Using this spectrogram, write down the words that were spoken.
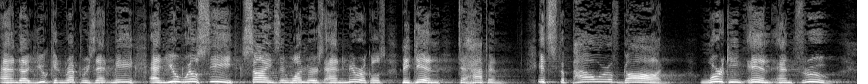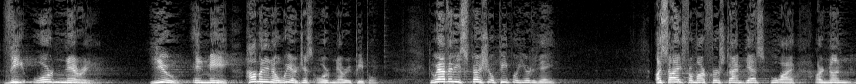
and uh, you can represent me, and you will see signs and wonders and miracles begin to happen. It's the power of God working in and through the ordinary. You in me. How many know we are just ordinary people? Do we have any special people here today? Aside from our first time guests, who I, are none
